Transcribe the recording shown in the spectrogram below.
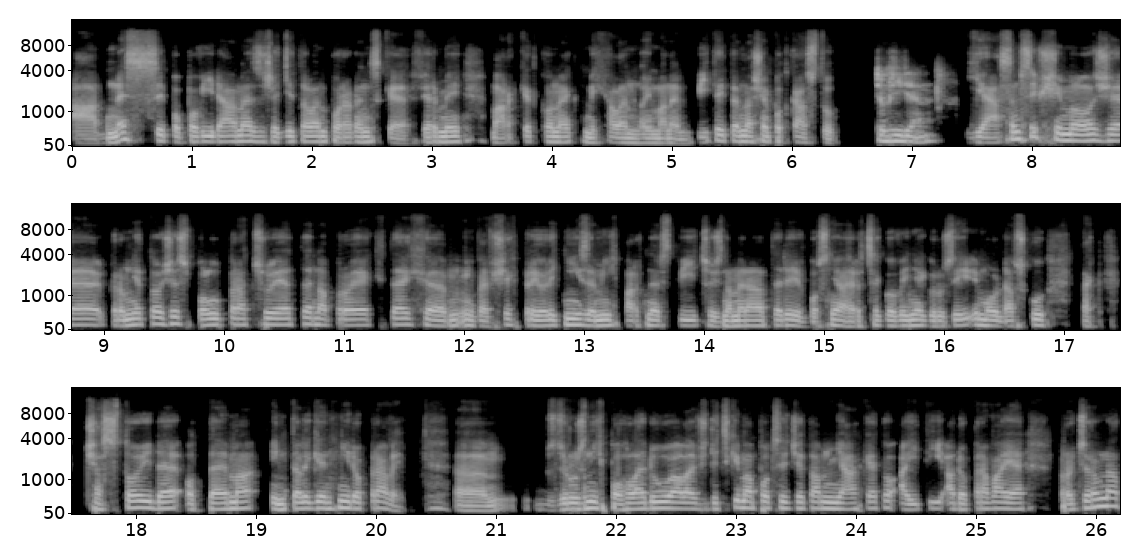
A dnes si popovídáme s ředitelem poradenské firmy Market Connect Michalem Neumannem. Vítejte v našem podcastu. Dobrý den. Já jsem si všiml, že kromě toho, že spolupracujete na projektech ve všech prioritních zemích partnerství, což znamená tedy v Bosně a Hercegovině, Gruzii i Moldavsku, tak často jde o téma inteligentní dopravy. Z různých pohledů, ale vždycky mám pocit, že tam nějaké to IT a doprava je. Proč zrovna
